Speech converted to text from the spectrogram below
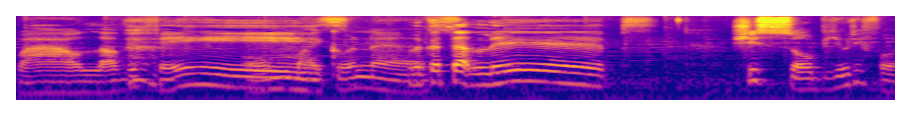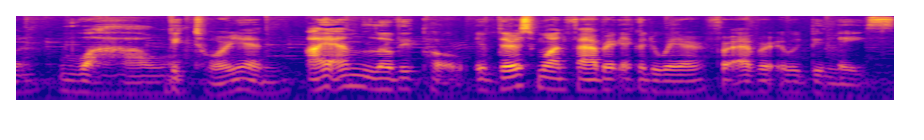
Wow, lovely face. Oh my goodness. Look at that lips. She's so beautiful. Wow. Victorian. I am Lovi Poe. If there's one fabric I could wear forever, it would be lace.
